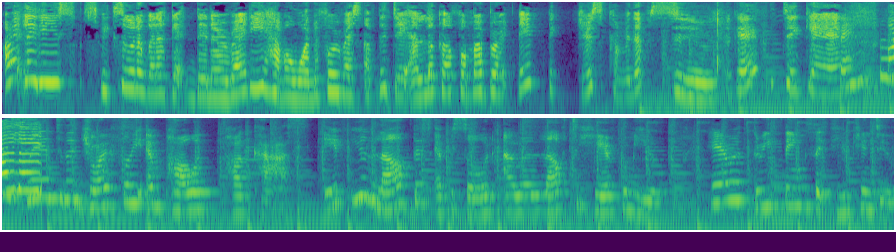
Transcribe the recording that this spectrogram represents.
All right, ladies, speak soon. I'm going to get dinner ready. Have a wonderful rest of the day and look out for my birthday pictures coming up soon, okay? Take care. Thanks for Bye, listening to the Joyfully Empowered podcast. If you love this episode, I would love to hear from you. Here are three things that you can do.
